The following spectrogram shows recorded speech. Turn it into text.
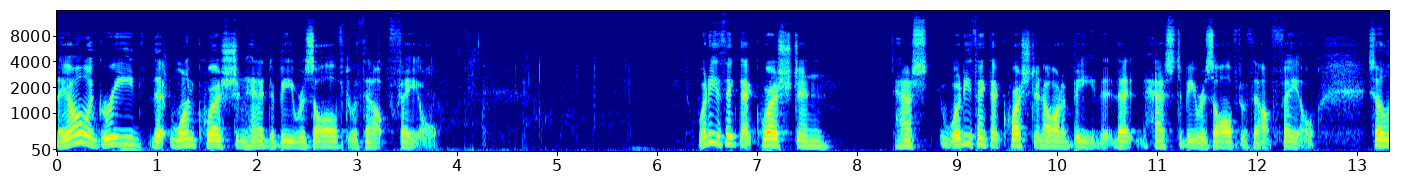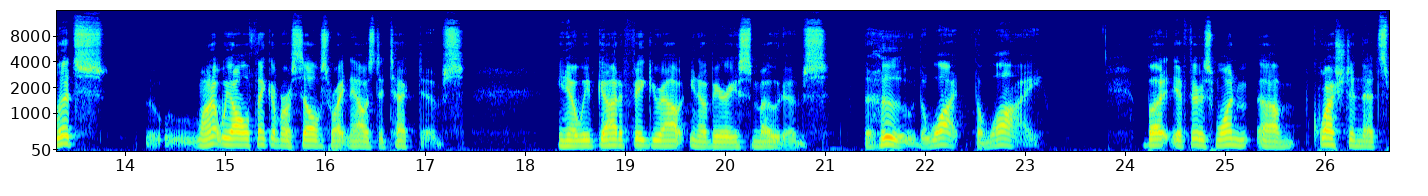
they all agreed that one question had to be resolved without fail. What do you think that question has what do you think that question ought to be that, that has to be resolved without fail? So let's why don't we all think of ourselves right now as detectives? You know, we've got to figure out, you know, various motives the who, the what, the why. But if there's one um, question that's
